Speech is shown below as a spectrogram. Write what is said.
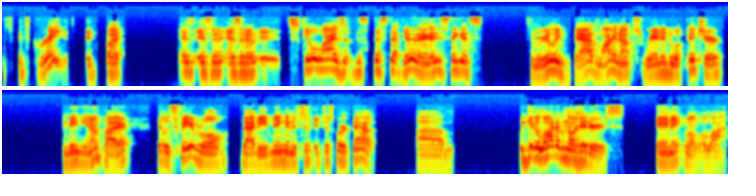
It's, it's great. It, but as as an, as an uh, skill wise, this this that the other thing, I just think it's some really bad lineups ran into a pitcher, maybe an umpire that was favorable that evening, and it just it just worked out. Um, we get a lot of no hitters in well, a lot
